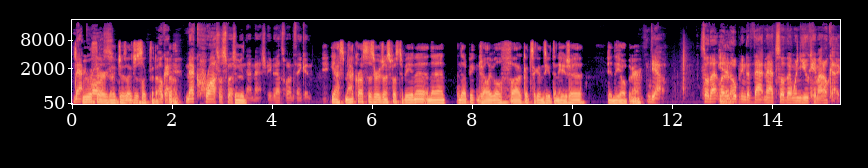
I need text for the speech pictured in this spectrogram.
Matt we were Cross. third. I just I just looked it up. Okay, Uh, Matt Cross was supposed to be in that match. Maybe that's what I'm thinking. yes, Matt Cross was originally supposed to be in it, and then it ended up being Jollyville Fuck It's against Euthanasia in the opener. Yeah. So that led Yeah. an opening to that match. So then when you came out, okay,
